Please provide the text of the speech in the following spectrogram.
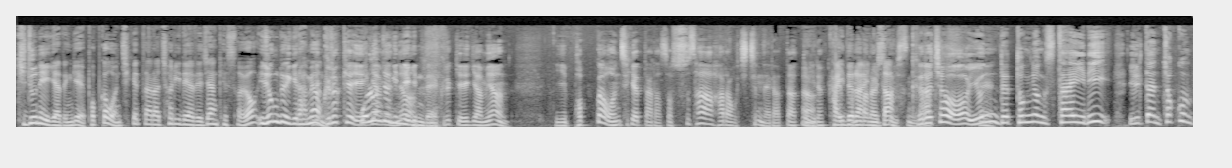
기존에 얘기하던 게 법과 원칙에 따라 처리돼야 되지 않겠어요? 이 정도 얘기를 하면 그렇게 원론적인 얘기인데 네, 그렇게 얘기하면 이 법과 원칙에 따라서 수사하라고 지침 내렸다 또 어, 이렇게 가이드라인이다. 있습니다. 그렇죠. 윤 네. 대통령 스타일이 일단 조금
